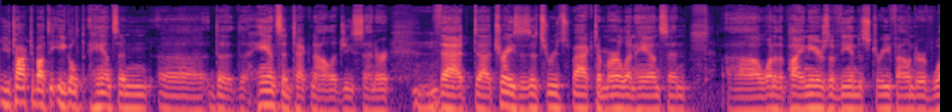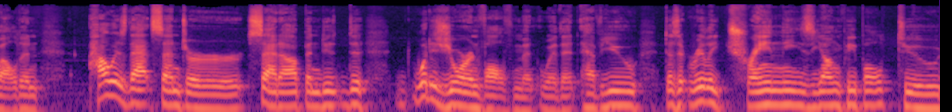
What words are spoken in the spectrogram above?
you talked about the Eagle Hanson, uh, the, the Hanson Technology Center mm-hmm. that uh, traces its roots back to Merlin Hanson, uh, one of the pioneers of the industry, founder of Weldun. How is that center set up, and do, do, what is your involvement with it? Have you? Does it really train these young people to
